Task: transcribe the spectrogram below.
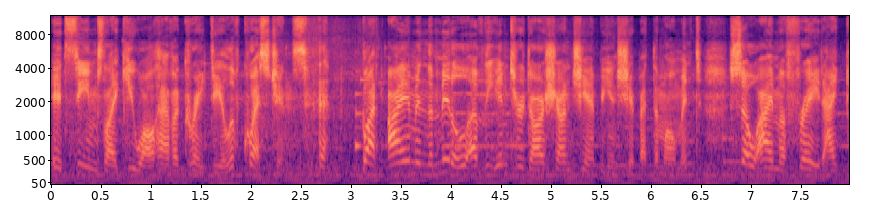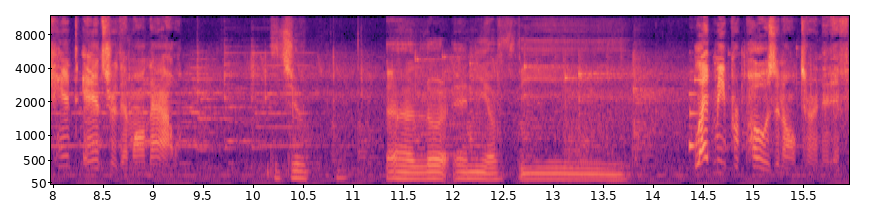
it seems like you all have a great deal of questions. but I am in the middle of the Inter-Darshan Championship at the moment, so I'm afraid I can't answer them all now. Did you uh, lure any of the... Let me propose an alternative.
